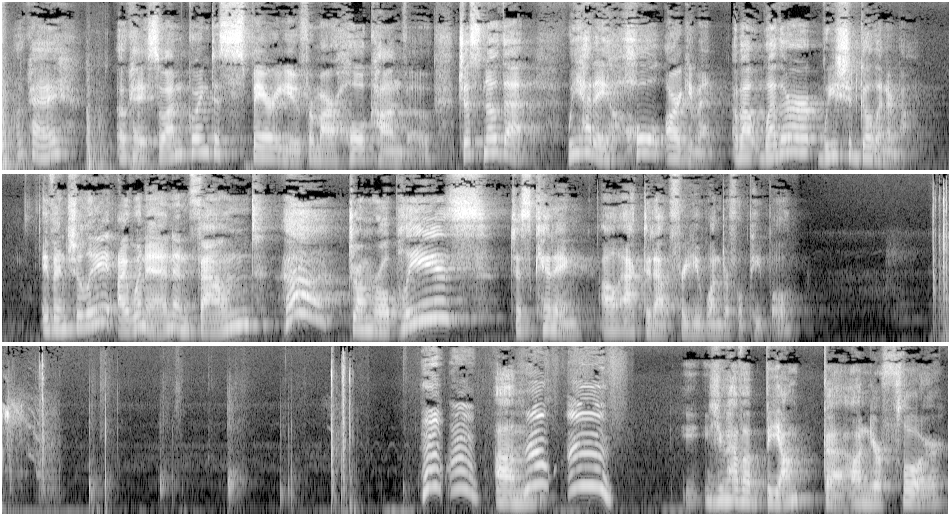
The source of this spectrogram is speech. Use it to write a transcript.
Okay. Okay, so I'm going to spare you from our whole convo. Just know that we had a whole argument about whether we should go in or not. Eventually, I went in and found. Drum roll, please. Just kidding. I'll act it out for you, wonderful people. Um, y- you have a Bianca on your floor.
